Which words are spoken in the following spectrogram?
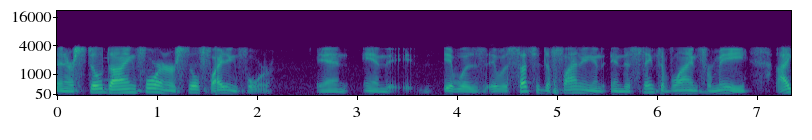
and are still dying for and are still fighting for. and and it, was it was such a defining and, and distinctive line for me. I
